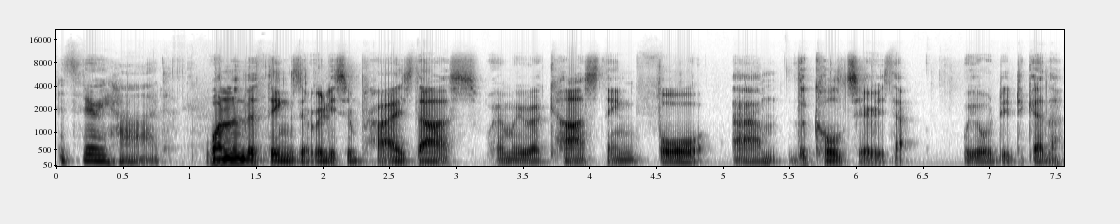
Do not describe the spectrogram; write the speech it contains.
it's very hard. One of the things that really surprised us when we were casting for um, the CALD series that we all did together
